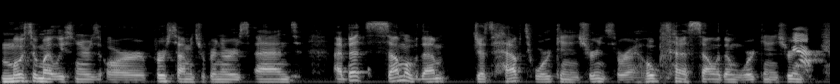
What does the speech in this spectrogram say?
most of my listeners are first time entrepreneurs, and I bet some of them just have to work in insurance, or I hope that some of them work in insurance. Yeah.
